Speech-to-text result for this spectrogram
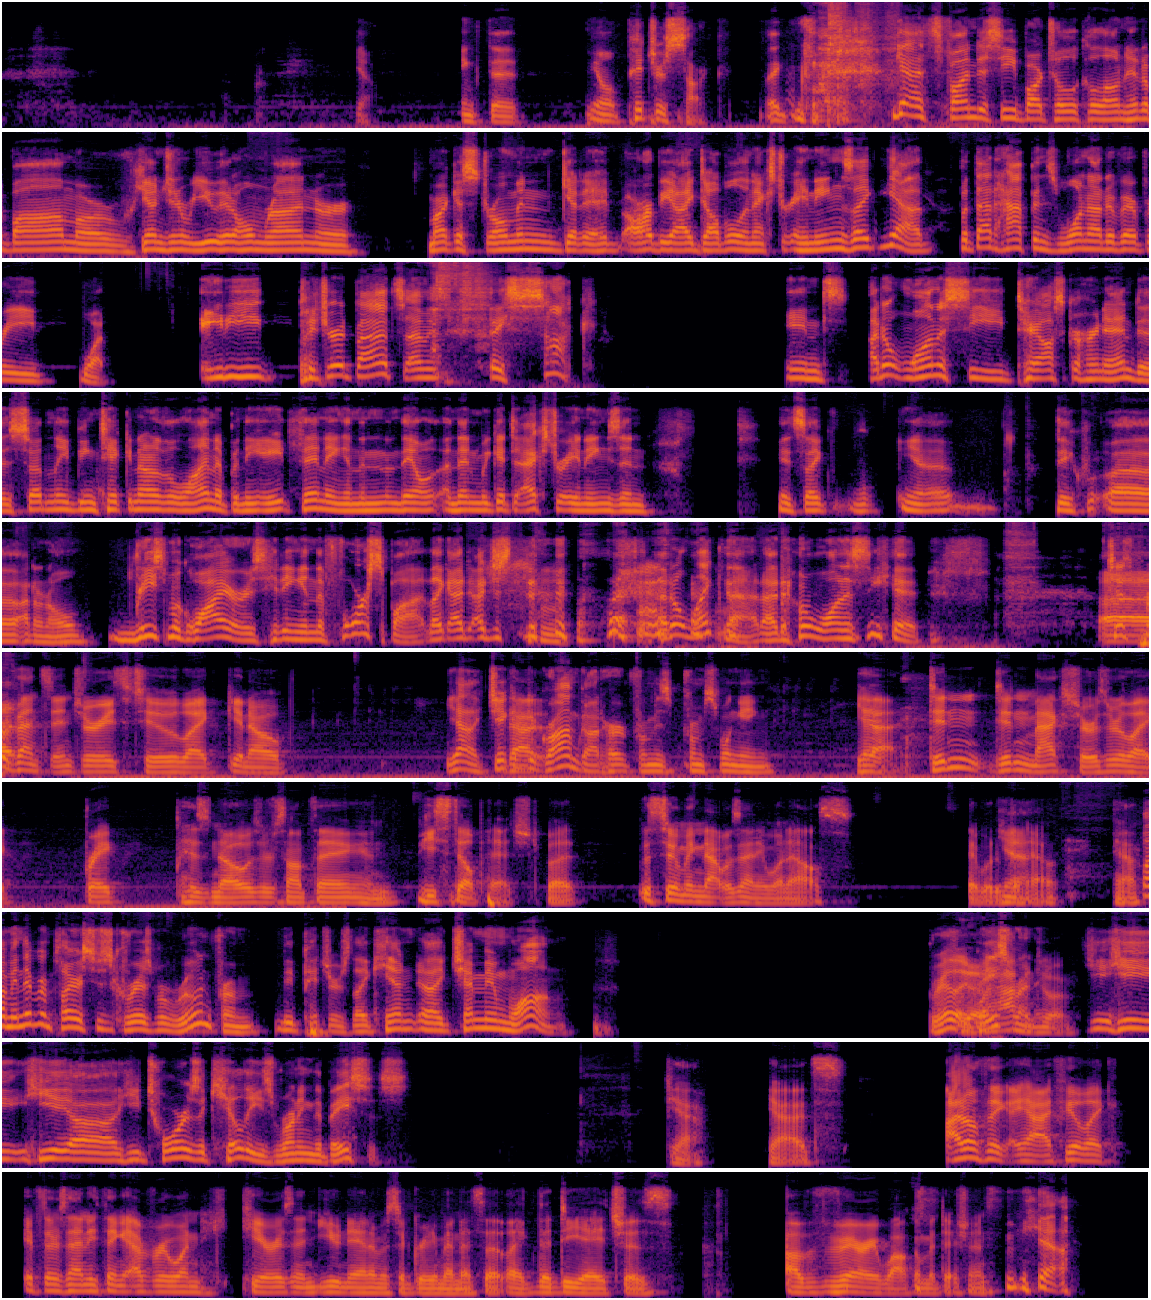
Yeah. I think that you know pitchers suck. Like, yeah, it's fun to see Bartolo Colon hit a bomb or Hyunjin Ryu hit a home run or Marcus Stroman get a RBI double in extra innings. Like, yeah, but that happens one out of every what 80 pitcher at bats. I mean, they suck. And I don't want to see Teoscar Hernandez suddenly being taken out of the lineup in the eighth inning, and then they and then we get to extra innings, and it's like you know, the uh, I don't know, Reese McGuire is hitting in the four spot. Like I, I just I don't like that. I don't want to see it. Just Uh, prevents injuries too. Like you know, Yeah, like Jacob That- Degrom got hurt from his from swinging. yeah. Didn't didn't Max Scherzer like break his nose or something, and he still pitched, but assuming that was anyone else. they would have Yeah. been out. Well, I mean, there've been players whose careers were ruined from the pitchers, like him, like Chien-Ming Wang, Really, Yeah. what base happened running. to him? He he he uh he tore his Achilles running the bases. Yeah, yeah. It's. I don't think. Yeah, I feel like if there's anything everyone here is in unanimous agreement, it's that like the DH is a very welcome addition. yeah,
